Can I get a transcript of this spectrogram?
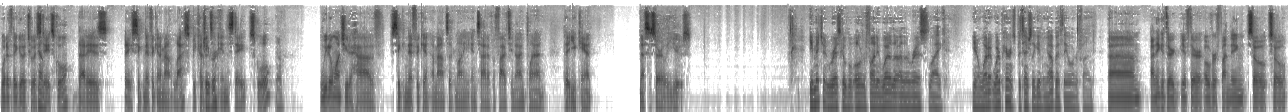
What if they go to a state school that is a significant amount less because it's an in state school? Yeah. we don't want you to have significant amounts of money inside of a 529 plan that you can't necessarily use. You mentioned risk of overfunding. What are the other risks? Like, you know, what are, what are parents potentially giving up if they overfund? Um, I think if they're if they're overfunding, so so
